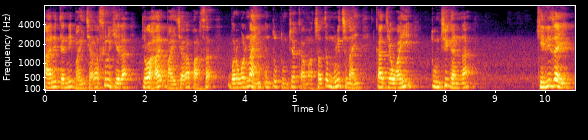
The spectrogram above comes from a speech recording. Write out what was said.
आणि त्यांनी भाईचारा सुरू केला. तेव्हा हा भाईचारा फारसा बरोबर नाही आणि तो तुमच्या कामाचा तर मुळीच नाही. का जेव्हाही तुमची गणना केली जाईल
